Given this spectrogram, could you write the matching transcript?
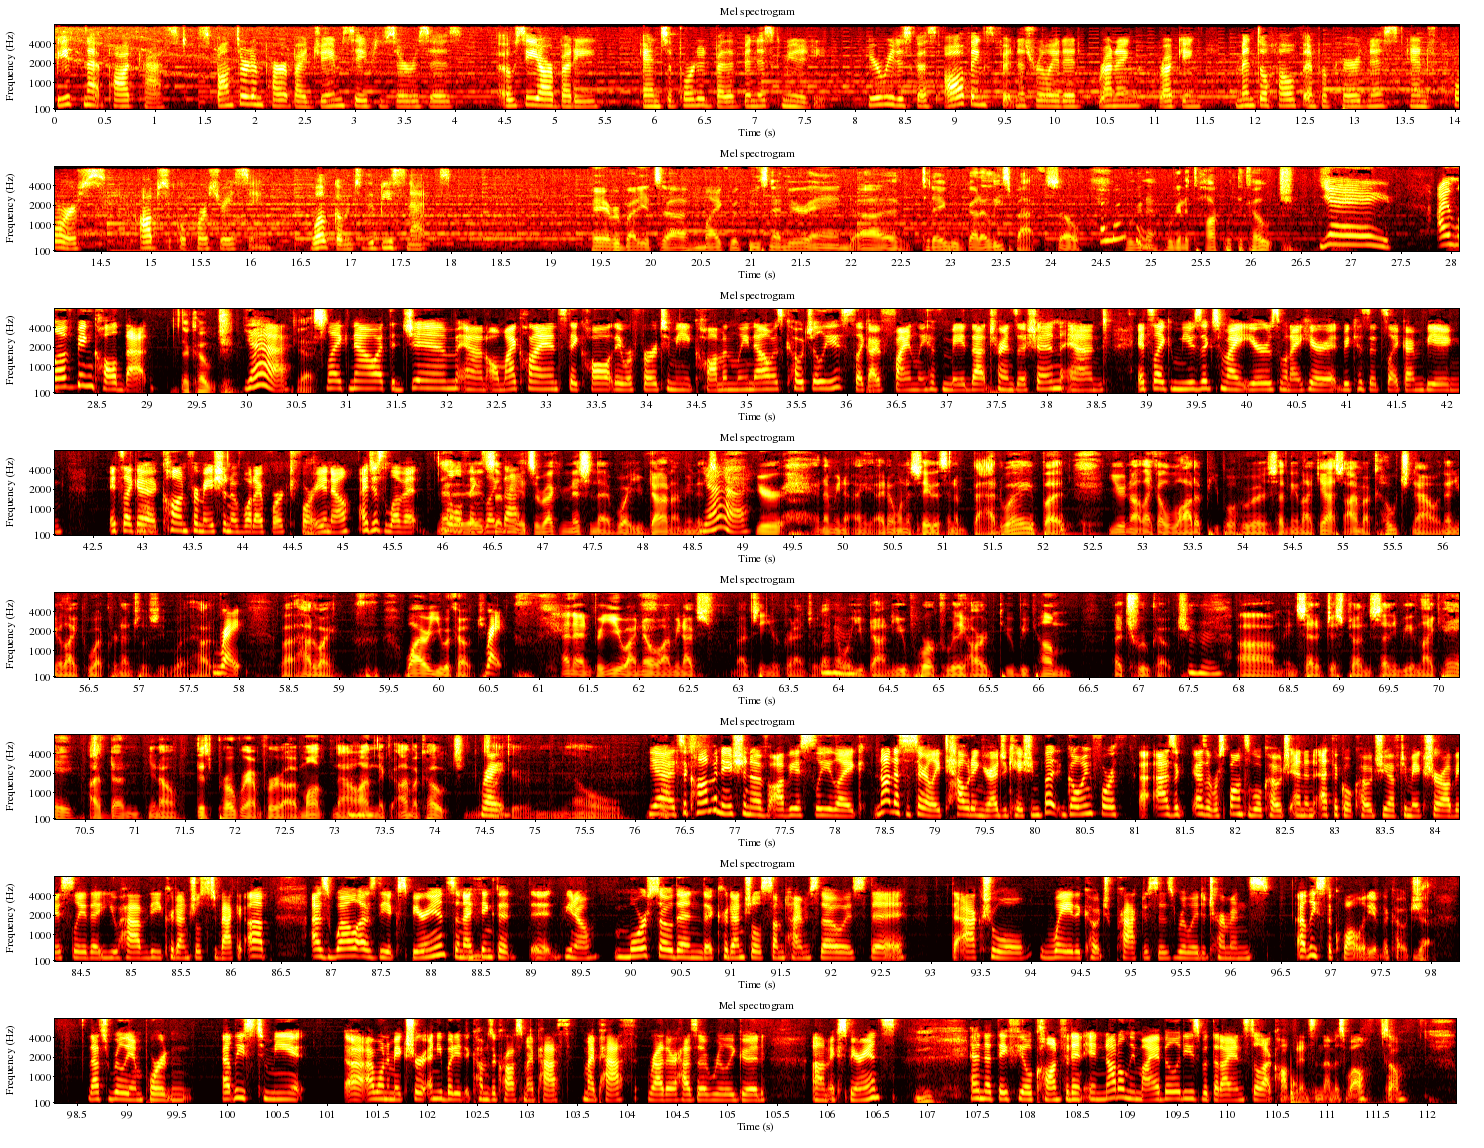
BeastNet Podcast, sponsored in part by James Safety Services, OCR Buddy, and supported by the fitness community. Here we discuss all things fitness related, running, rucking, mental health and preparedness, and of course, obstacle course racing. Welcome to the BeastNet. Hey everybody, it's uh, Mike with BeastNet here, and uh, today we've got Elise back. So Hello. we're gonna we're gonna talk with the coach. Yay! I love being called that. The coach, Yeah. yes. Like now at the gym and all my clients, they call they refer to me commonly now as Coach Elise. Like I finally have made that transition and it's like music to my ears when I hear it because it's like I'm being it's like a confirmation of what I've worked for, you know? I just love it. Little things like I mean, that. it's a recognition that what you've done. I mean, it's, Yeah. you're, and I mean, I, I don't want to say this in a bad way, but you're not like a lot of people who are suddenly like, yes, I'm a coach now, and then you're like, what credentials? What, how, right. how do I? why are you a coach? Right. And then for you, I know. I mean, I've I've seen your credentials. I know Mm-hmm. what you've done. You've worked really hard to become a true coach. Mm-hmm. Um, instead of just suddenly being like, "Hey, I've done you know this program for a month now. I'm the I'm a coach." It's Mm-hmm. Right. Like, uh, no. Yeah, it's a combination of obviously like not necessarily touting your education, but going forth uh, as a as a responsible coach and an ethical coach, you have to make sure obviously that you have the credentials to back it up, as well as the experience. And I mm-hmm. think that it, you know more so than the credentials, sometimes though, is the the actual way the coach practices really determines at least the quality of the coach. Yeah. That's really important. At least to me, uh, I want to make sure anybody that comes across my path, my path rather, has a really good um, experience, and that they feel confident in not only my abilities, but that I instill that confidence in them as well. So,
